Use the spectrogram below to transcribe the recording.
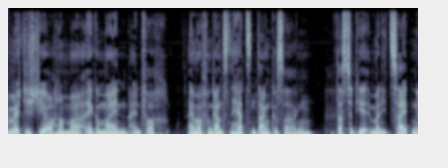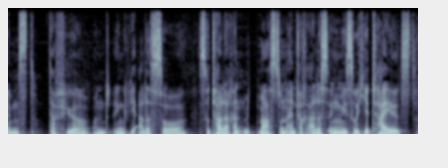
möchte ich dir auch nochmal allgemein einfach einmal von ganzem Herzen Danke sagen. dass du dir immer die Zeit nimmst dafür und irgendwie alles so, so tolerant mitmachst und einfach alles irgendwie so hier teilst.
